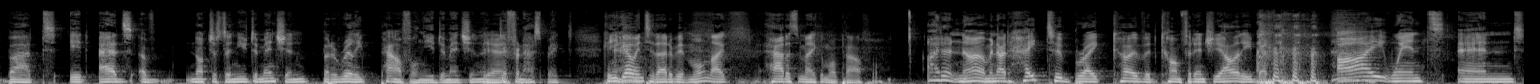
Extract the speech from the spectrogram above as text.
But it adds a not just a new dimension, but a really powerful new dimension, Yeah. a different aspect. Can you go into that a bit more? Like, how does it make it more powerful? I don't know. I mean, I'd hate to break COVID confidentiality, but I went and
